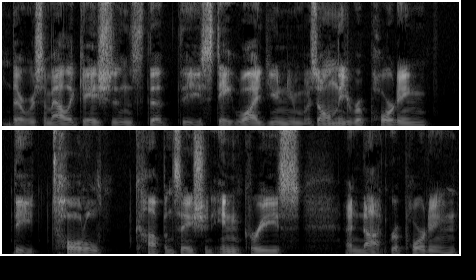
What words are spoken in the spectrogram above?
there were some allegations that the statewide union was only reporting the total compensation increase and not reporting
